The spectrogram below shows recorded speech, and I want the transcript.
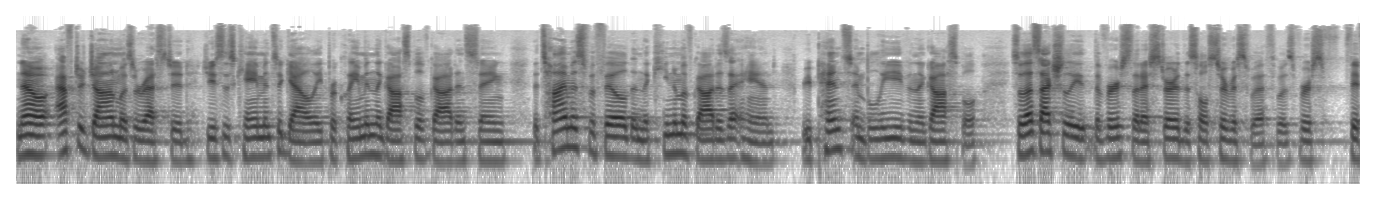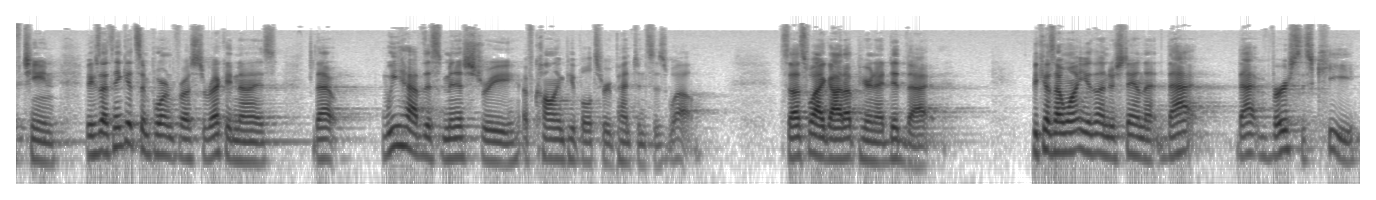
Now, after John was arrested, Jesus came into Galilee, proclaiming the gospel of God and saying, The time is fulfilled and the kingdom of God is at hand. Repent and believe in the gospel. So that's actually the verse that I started this whole service with, was verse 15, because I think it's important for us to recognize that we have this ministry of calling people to repentance as well. So that's why I got up here and I did that, because I want you to understand that that, that verse is key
